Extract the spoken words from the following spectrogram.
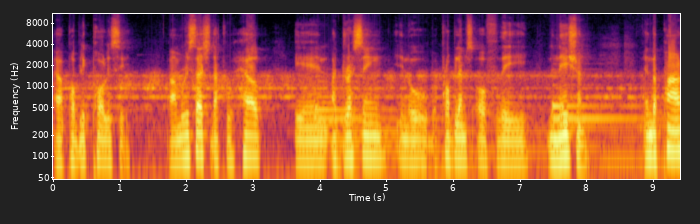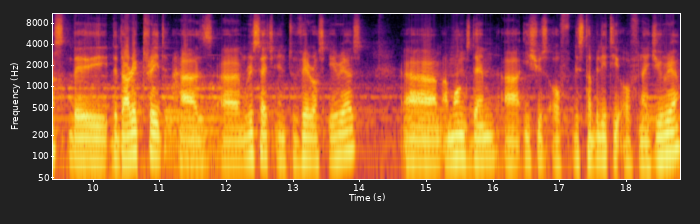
uh, public policy, um, research that will help in addressing, you know, problems of the, the nation. In the past, the, the Directorate has um, researched into various areas, um, amongst them uh, issues of the stability of Nigeria,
